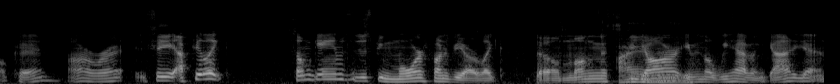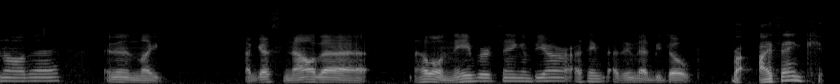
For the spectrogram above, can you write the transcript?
Okay. All right. See, I feel like some games would just be more fun VR, like the Among Us I VR, agree. even though we haven't got it yet and all that. And then like, I guess now that Hello Neighbor thing in VR, I think I think that'd be dope. But I think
